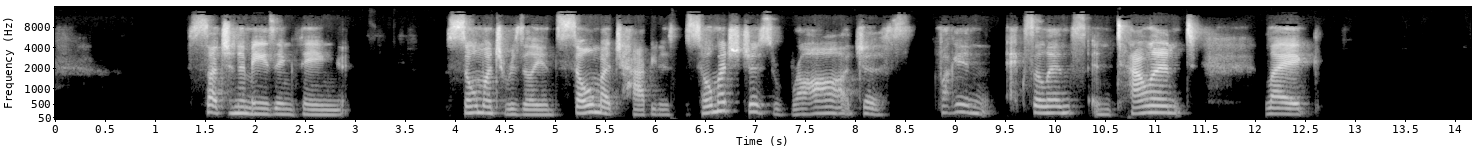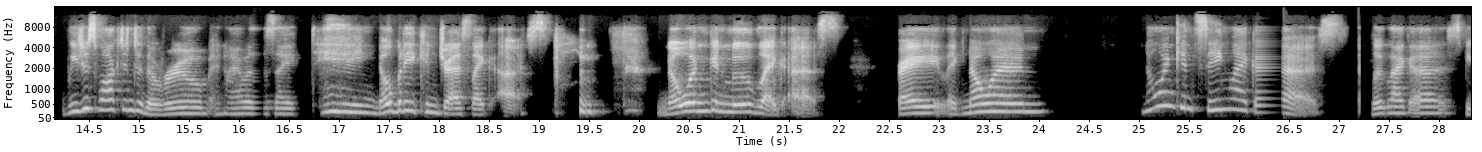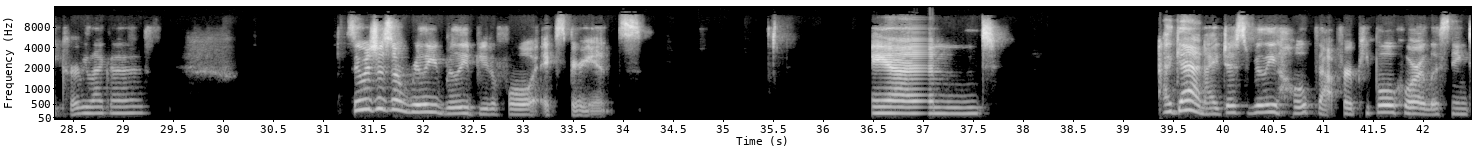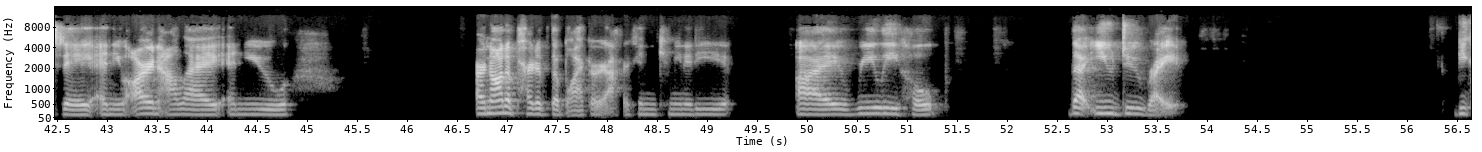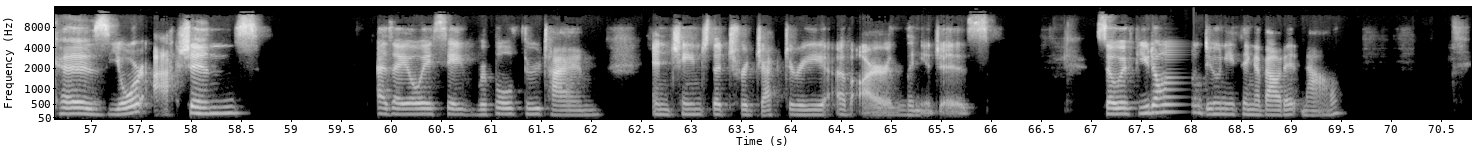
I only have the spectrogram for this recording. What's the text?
such an amazing thing. So much resilience, so much happiness, so much just raw, just fucking excellence and talent. Like, we just walked into the room and I was like, dang, nobody can dress like us. no one can move like us. Right? Like no one no one can sing like us, look like us, be curvy like us. So it was just a really really beautiful experience. And again, I just really hope that for people who are listening today and you are an ally and you are not a part of the Black or African community, I really hope that you do right. Because your actions, as I always say, ripple through time and change the trajectory of our lineages. So if you don't do anything about it now,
